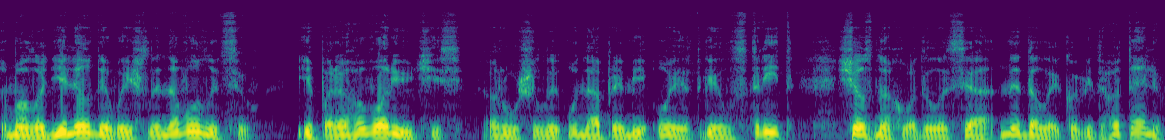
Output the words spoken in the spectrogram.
Молоді люди вийшли на вулицю і, переговорюючись, рушили у напрямі Оестгейл-стріт, що знаходилася недалеко від готелю.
